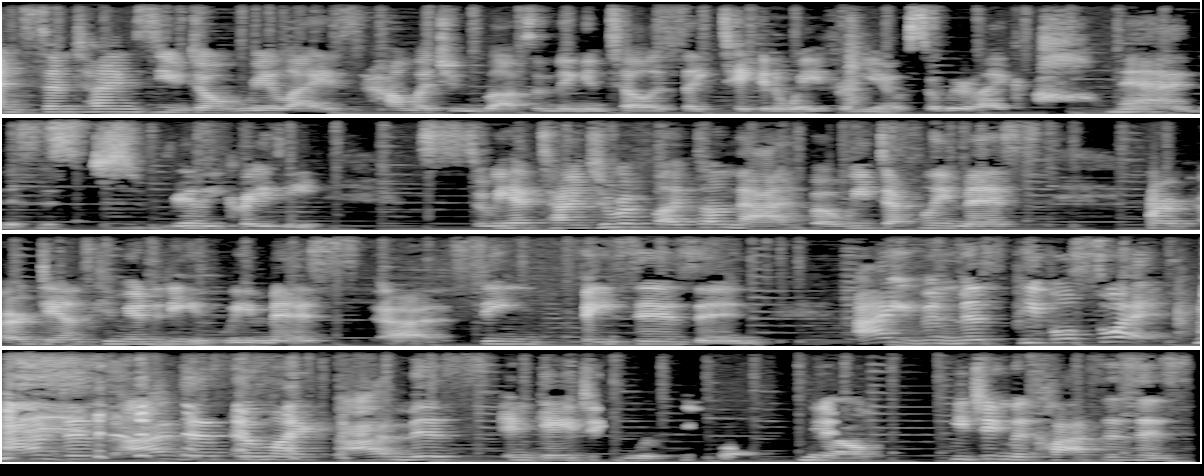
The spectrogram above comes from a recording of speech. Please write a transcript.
And sometimes you don't realize how much you love something until it's like taken away from you. So we were like, oh man, this is just really crazy. So we had time to reflect on that, but we definitely miss our, our dance community. We miss uh, seeing faces and I even miss people sweat. I just, I just am like, I miss engaging with people. You know, teaching the classes is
